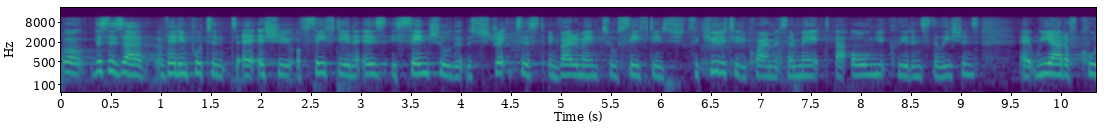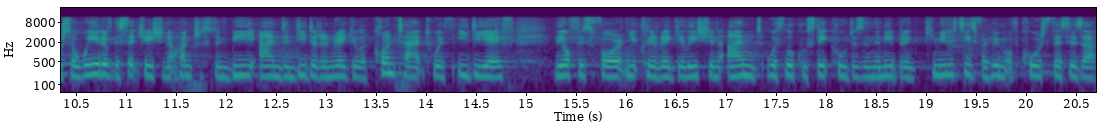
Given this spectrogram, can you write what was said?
Well, this is a very important uh, issue of safety and it is essential that the strictest environmental safety and security requirements are met at all nuclear installations. Uh, we are, of course, aware of the situation at Hunterston B and indeed are in regular contact with EDF the Office for Nuclear Regulation and with local stakeholders in the neighbouring communities for whom, of course, this is a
